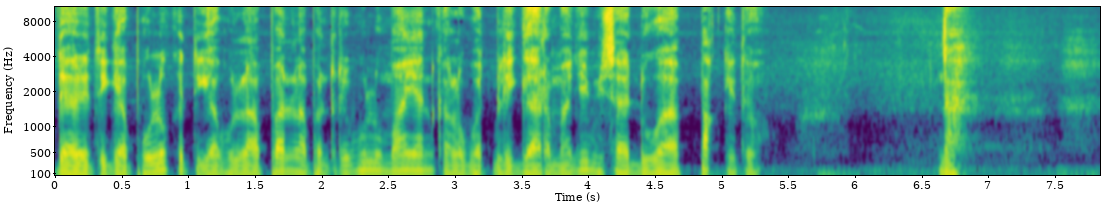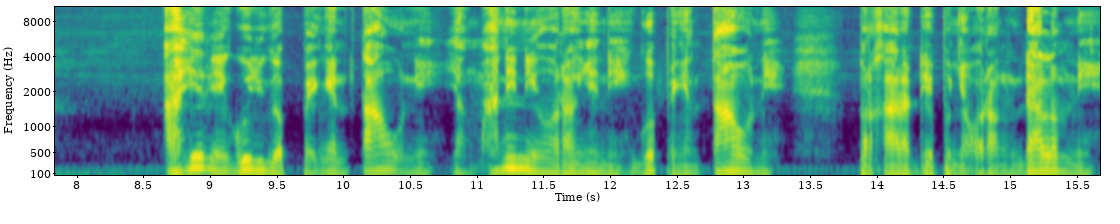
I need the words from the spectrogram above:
Dari 30 ke 38 8000 lumayan. Kalau buat beli garam aja bisa dua pak gitu. Nah akhirnya gue juga pengen tahu nih yang mana nih orangnya nih? Gue pengen tahu nih perkara dia punya orang dalam nih.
